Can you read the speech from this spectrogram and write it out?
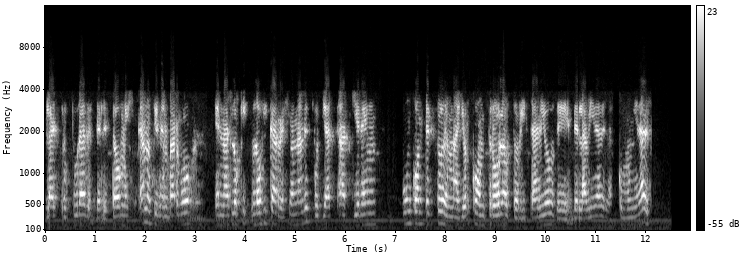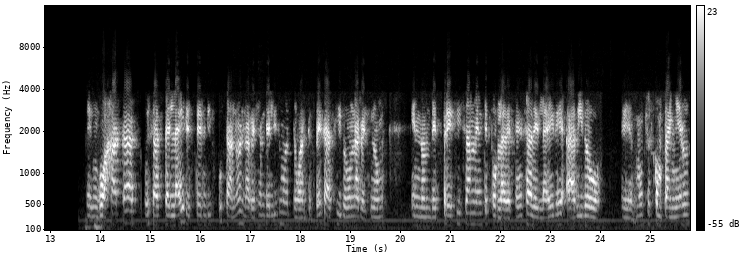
la estructura de, del Estado mexicano, sin embargo en las lógicas regionales pues ya adquieren un contexto de mayor control autoritario de, de la vida de las comunidades. En Oaxaca, pues hasta el aire está en disputa, ¿no? En la región del Istmo de Tehuantepec ha sido una región en donde precisamente por la defensa del aire ha habido eh, muchos compañeros,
